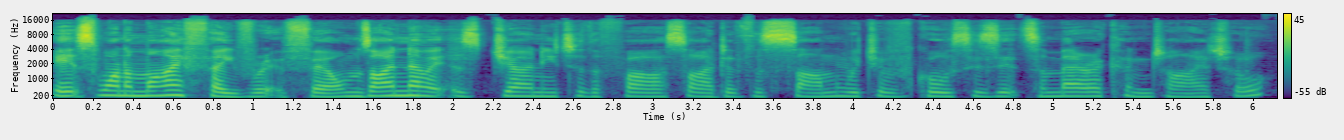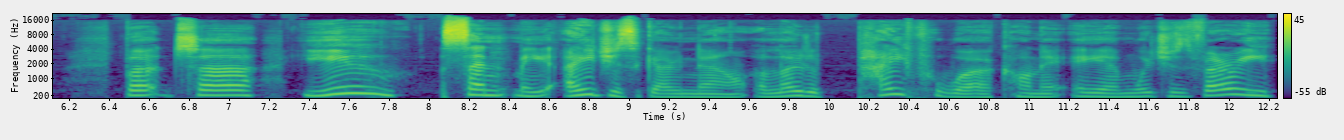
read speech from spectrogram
It's one of my favourite films. I know it as Journey to the Far Side of the Sun, which of course is its American title. But uh, you sent me ages ago now a load of paperwork on it, Ian, which is very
